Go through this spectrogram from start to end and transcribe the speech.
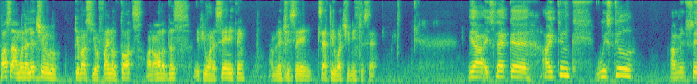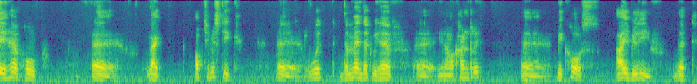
Pastor, I'm going to let you give us your final thoughts on all of this. If you want to say anything, I'm to let you say exactly what you need to say. Yeah, it's like uh, I think we still, I mean, say have hope, uh, like optimistic uh, with the men that we have uh, in our country uh, because I believe that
